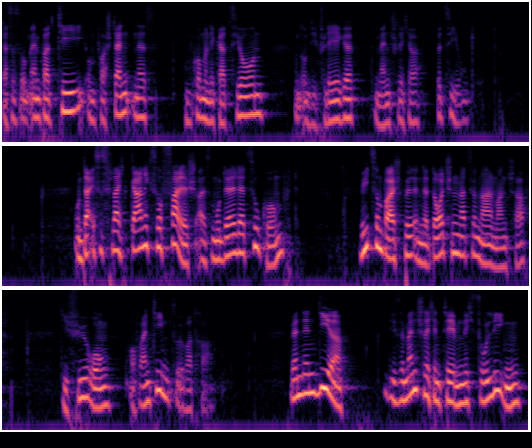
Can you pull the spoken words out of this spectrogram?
dass es um Empathie, um Verständnis, um Kommunikation und um die Pflege menschlicher Beziehungen geht. Und da ist es vielleicht gar nicht so falsch als Modell der Zukunft, wie zum Beispiel in der deutschen Nationalmannschaft, die Führung auf ein Team zu übertragen. Wenn denn dir diese menschlichen Themen nicht so liegen,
